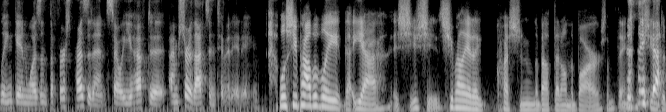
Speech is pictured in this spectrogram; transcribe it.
Lincoln wasn't the first president, so you have to. I'm sure that's intimidating. Well, she probably, that- yeah, she she she probably had a question about that on the bar or something. She Yeah, had to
